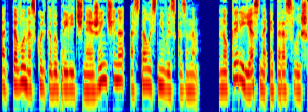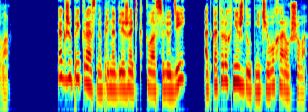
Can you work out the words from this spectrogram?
от того, насколько вы приличная женщина, осталось невысказанным. Но Кэрри ясно это расслышала. Как же прекрасно принадлежать к классу людей, от которых не ждут ничего хорошего.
